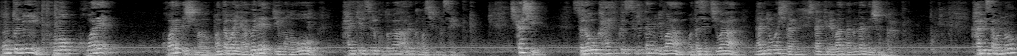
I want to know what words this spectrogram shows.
本当にこの壊れ壊れてしまうまたは破れというものを体験することがあるかもしれません。しかしそれを回復するためには私たちは何をしなしなければならないでしょうか。神様の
